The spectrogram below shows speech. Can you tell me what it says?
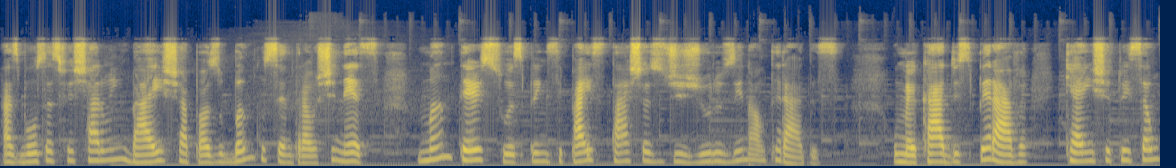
as bolsas fecharam em baixa após o Banco Central Chinês manter suas principais taxas de juros inalteradas. O mercado esperava que a instituição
